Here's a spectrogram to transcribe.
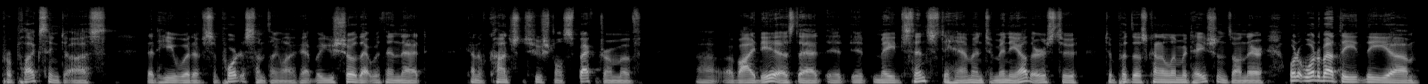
perplexing to us that he would have supported something like that. But you show that within that kind of constitutional spectrum of uh, of ideas that it, it made sense to him and to many others to to put those kind of limitations on there. What what about the the um,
